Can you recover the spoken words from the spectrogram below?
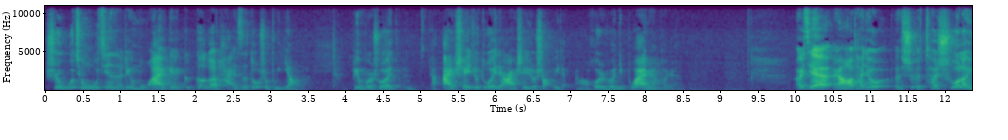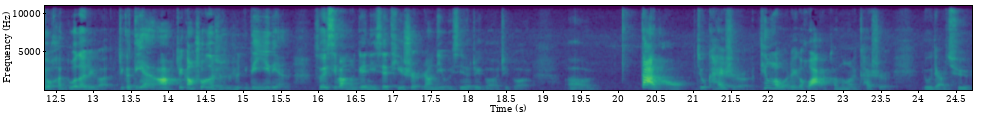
是无穷无尽的。这个母爱给各各个孩子都是不一样的。并不是说爱谁就多一点，爱谁就少一点啊，或者说你不爱任何人。而且，然后他就呃是他说了有很多的这个这个点啊，这刚说的只是第一点，所以希望能给你一些提示，让你有一些这个这个呃大脑就开始听了我这个话，可能开始有点去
